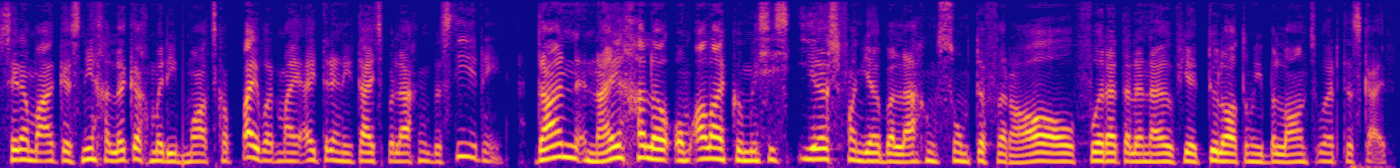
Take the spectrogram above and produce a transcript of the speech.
sê dan maar ek is nie gelukkig met die maatskappy wat my uitreniteitsbelegging bestuur nie, dan neig hulle om al daai kommissies eers van jou beleggingssom te verhaal voordat hulle nou vir jou toelaat om die balans oor te skuif.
